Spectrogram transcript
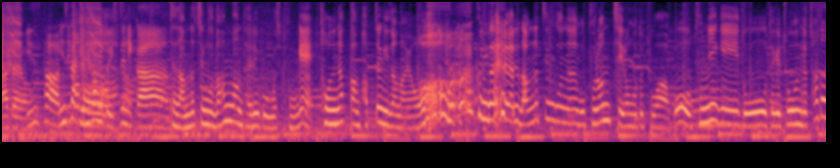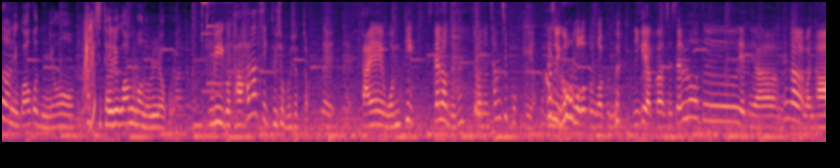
맞아요. 인스타 인스타 찍어서 감성이 또 있으니까. 제 남자친구도 한 번 데리고 오고 싶은 게 저는 약간 밥쟁이잖아요. 근데 남자친구는 뭐 브런치 이런 것도 좋아하고 분위기도 되게 좋은데 찾아다니고 하거든요. 같이 데리고 한번 오려고요. 우리 이거 다 하나씩 드셔보셨죠? 네. 나의 원픽 샐러드는? 저는 참치 포케요. 그래서 이거만 먹었던 것 같은데. 이게 약간 제 샐러드에 대한 생각을 많이 아.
